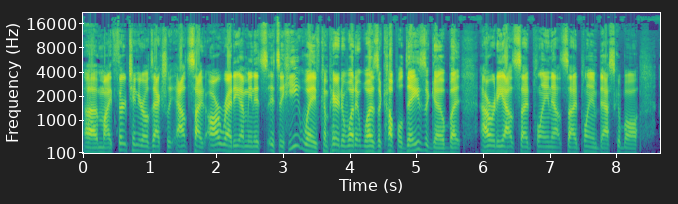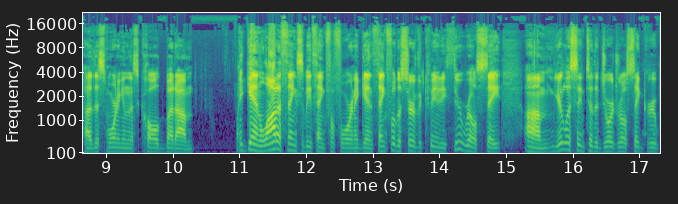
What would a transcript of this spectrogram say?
uh, my 13 year old's actually outside already. I mean, it's it's a heat wave compared to what it was a couple days ago, but already outside playing outside playing basketball uh, this morning in this cold. But um, Again, a lot of things to be thankful for, and again, thankful to serve the community through real estate. Um, you're listening to the George Real Estate Group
